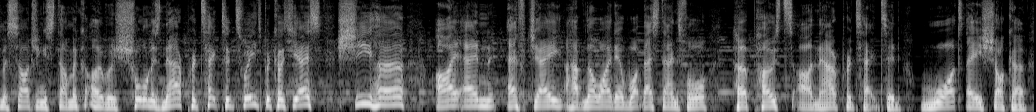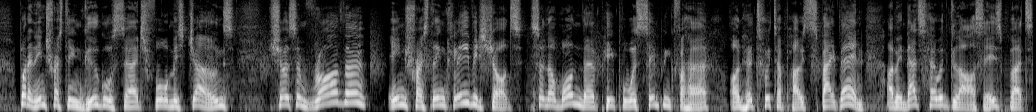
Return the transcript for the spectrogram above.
massaging his stomach over Sean is now protected tweets? Because yes, she, her, INFJ, I have no idea what that stands for, her posts are now protected. What a shocker. But an interesting Google search for Miss Jones shows some rather interesting cleavage shots. So no wonder people were simping for her on her Twitter posts back then. I mean, that's her with glasses, but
